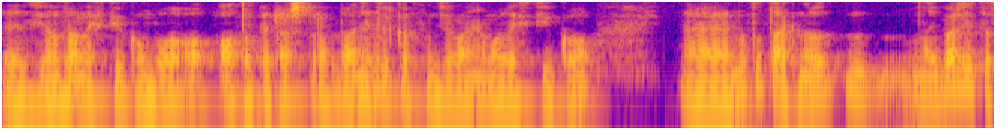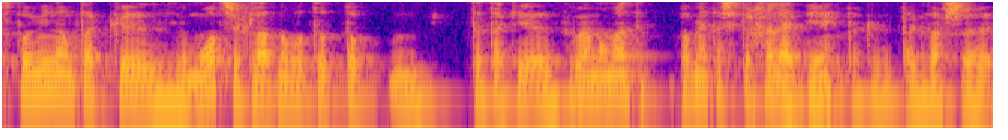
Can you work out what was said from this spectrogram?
e, związanych z piłką, bo o, o to pytasz, prawda? Nie mhm. tylko z sędziowaniem, ale i z piłką. E, no to tak, no najbardziej co wspominam tak z młodszych lat, no bo to, to te takie złe momenty pamięta się trochę lepiej, tak, tak zawsze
